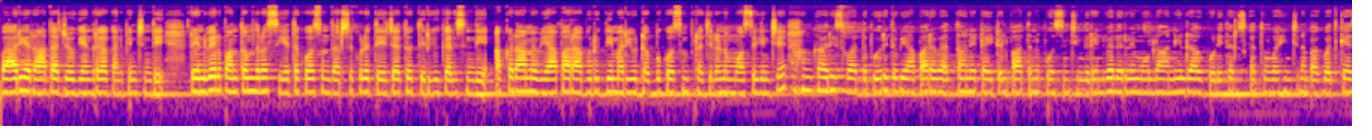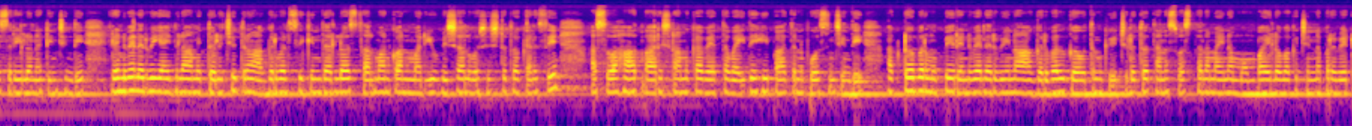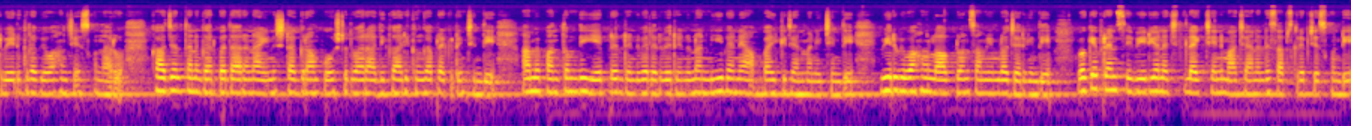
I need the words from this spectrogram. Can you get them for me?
భార్య రాధా జోగేంద్రగా కనిపించింది. రెండు వేల పంతొమ్మిదిలో సీత కోసం దర్శకుడు తేజతో తిరిగి కలిసింది. అక్కడ ఆమె వ్యాపార అభివృద్ధి మరియు డబ్బు కోసం ప్రజలను మోసగించే అహంకారి స్వార్థపూరిత వ్యాపారవేత్త అనే టైటిల్ పాత్రను పోషించింది. రెండు వేల ఇరవై మూడులో అనిల్ రావు పొడి దర్శకత్వం వహించిన భగవత్ కేసరిలో నటించింది. రెండు వేల ఇరవై ఐదులో ఆమె తొలి చిత్రం అగర్వాల్ సికిందర్లో సల్మాన్ ఖాన్ మరియు విశాల్ వశిష్ఠతో కలిసి అశ్వహ పారిశ్రామికవేత్త వైదేహి పాత్రను పోషించింది. అక్టోబర్ ముప్పై రెండు వేల ఇరవైన అగర్వాల్ గౌతమ్ కీచులతో తన స్వస్థలమైన ముంబైలో ఒక చిన్న ప్రైవేట్ వేడుకలో వివాహం చేసుకున్నారు. కాజల్ తన గర్భధారణ ఇన్స్టాగ్రామ్ పోస్టు ద్వారా అధికారికంగా ప్రకటించింది. ఆమె పంతొమ్మిది ఏప్రిల్ రెండు వేల ఇరవై రెండున నీల్ అనే అబ్బాయికి జన్మనిచ్చింది. వీరి వివాహం లాక్డౌన్ సమయంలో జరిగింది. ఓకే ఫ్రెండ్స్ ఈ వీడియో నచ్చితే లైక్ చేయండి మా ఛానల్ని సబ్స్క్రైబ్ చేసుకోండి.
